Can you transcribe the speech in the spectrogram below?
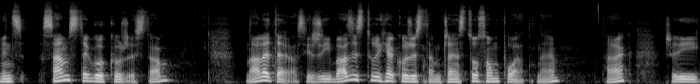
Więc sam z tego korzystam. No ale teraz, jeżeli bazy, z których ja korzystam, często są płatne, tak? Czyli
